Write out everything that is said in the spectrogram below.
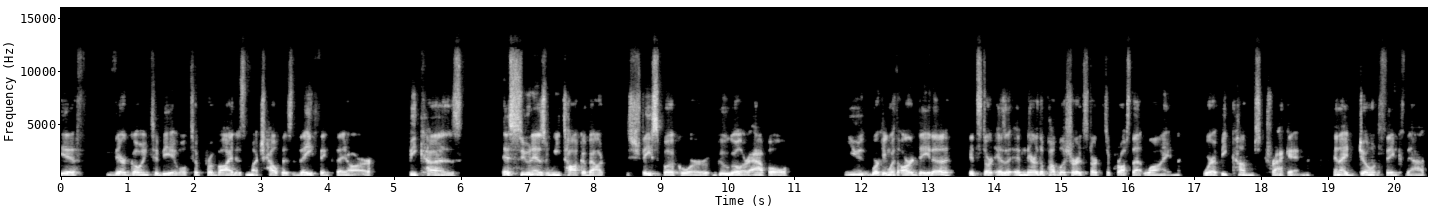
if they're going to be able to provide as much help as they think they are because as soon as we talk about Facebook or Google or Apple you working with our data it start as a, and they're the publisher it starts to cross that line where it becomes tracking and I don't think that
